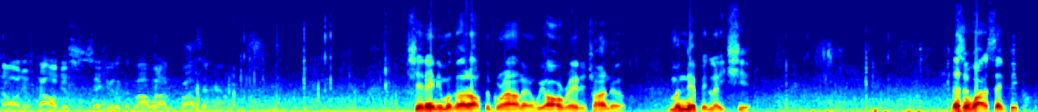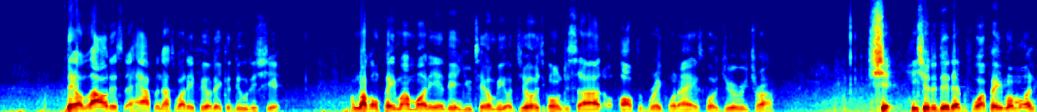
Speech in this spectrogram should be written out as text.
So I'll just I'll just send you the uh, what I what I sent him. Shit ain't even got off the ground and we already trying to manipulate shit. This is why I say people, they allow this to happen. That's why they feel they could do this shit. I'm not gonna pay my money and then you tell me a judge gonna decide off the break when I ask for a jury trial. Shit, he should have did that before I paid my money.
